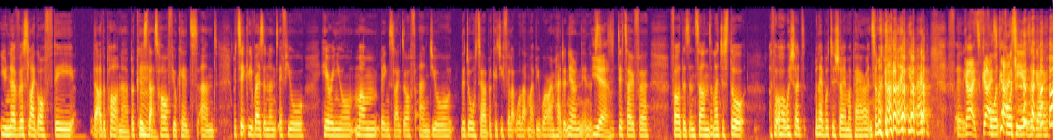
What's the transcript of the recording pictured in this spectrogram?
you never slag off the the other partner because that's half your kids, and particularly resonant if you're hearing your mum being slagged off and you're the daughter because you feel like, well, that might be where I'm headed. You know, and, Yeah. ditto for fathers and sons. And I just thought, I thought, oh, I wish I'd been able to show my parents. you know, Guys, guys, four- guys. 40 years ago.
